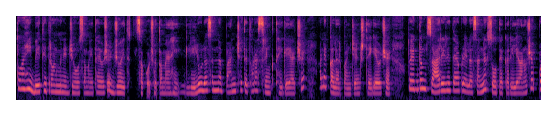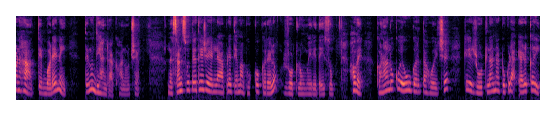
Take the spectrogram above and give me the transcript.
તો અહીં બેથી ત્રણ મિનિટ જેવો સમય થયો છે. જોઈ શકો છો તમે અહીં લીલું લસણના પાન છે તે થોડા શ્રિંક થઈ ગયા છે અને કલર પણ ચેન્જ થઈ ગયો છે. તો એકદમ સારી રીતે આપણે લસણને સોતે કરી લેવાનું છે. પણ હા, તે બળે નહીં, તેનું ધ્યાન રાખવાનું છે. લસણ સોતે થઈ જાય એટલે આપણે તેમાં ભૂક્કો કરેલો રોટલો ઉમેરી દઈશું. હવે, ઘણા લોકો એવું કરતા હોય છે કે રોટલાના ટુકડા એડ કરી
